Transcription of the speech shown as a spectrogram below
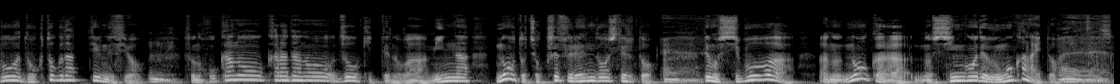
肪は独特だっていうんですよ、うん、その他の体の臓器っていうのはみんな脳と直接連動してると、えー、でも脂肪はあの脳からの信号で動かないと、えー、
